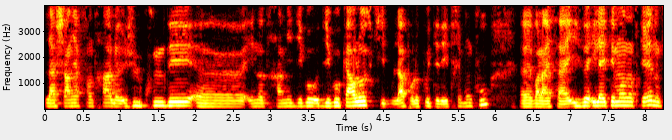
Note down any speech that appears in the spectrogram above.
la charnière centrale Jules Koundé euh, et notre ami Diego Diego Carlos qui là pour le coup était des très bons coups. Euh, voilà, ça il, a été moins inspiré donc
